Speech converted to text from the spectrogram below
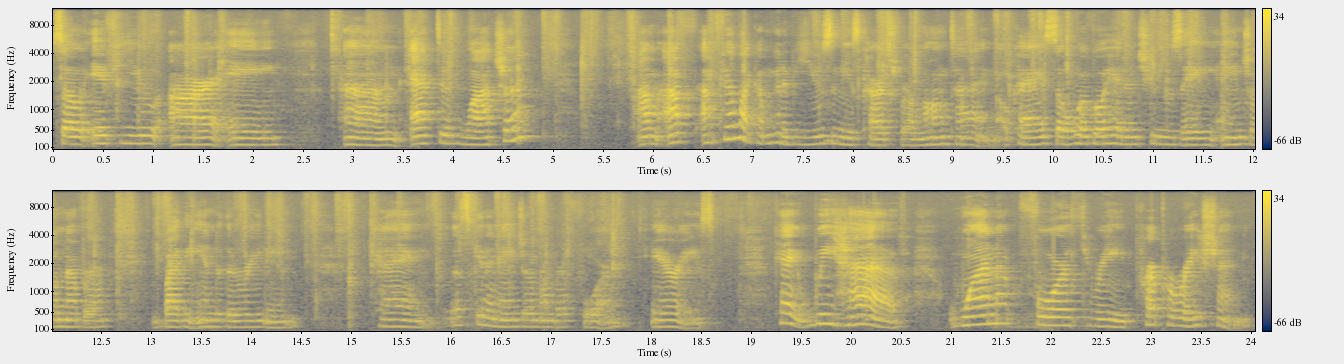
So if you are a um, active watcher. Um, I, I feel like I'm going to be using these cards for a long time, okay? So we'll go ahead and choose a angel number by the end of the reading. Okay, let's get an angel number for Aries. Okay, we have one, four, three, preparation.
